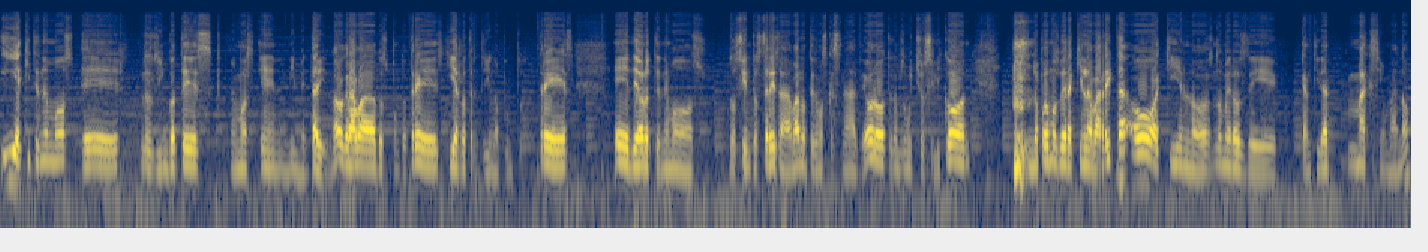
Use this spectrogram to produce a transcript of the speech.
Y aquí tenemos eh, los lingotes que tenemos en inventario, ¿no? Grava 2.3, hierro 31.3, eh, de oro tenemos 203, nada más no tenemos casi nada de oro, tenemos mucho silicón, lo podemos ver aquí en la barrita o aquí en los números de cantidad máxima, ¿no?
